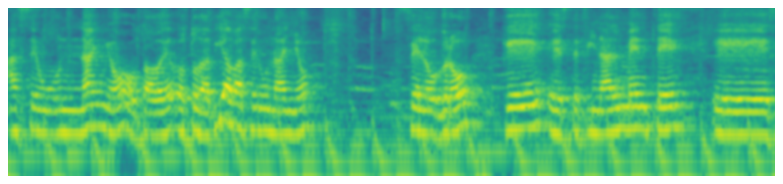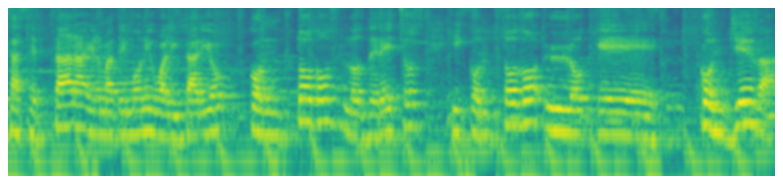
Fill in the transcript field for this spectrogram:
hace un año, o, todavía- va a ser un año, se logró que este, finalmente eh, se aceptara el matrimonio igualitario con todos los derechos y con todo lo que conlleva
